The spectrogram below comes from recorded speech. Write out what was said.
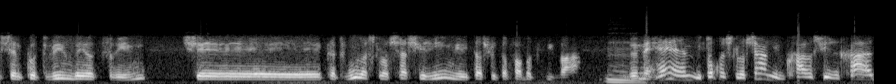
של כותבים ויוצרים, שכתבו לה שלושה שירים, היא הייתה שותפה בכתיבה, Mm. ומהם, מתוך השלושה, נבחר שיר אחד,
